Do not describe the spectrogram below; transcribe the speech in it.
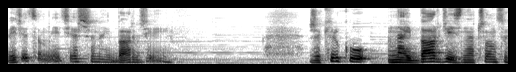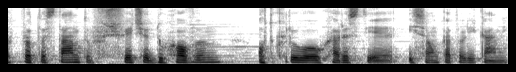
Wiecie, co mnie cieszy najbardziej? Że kilku najbardziej znaczących protestantów w świecie duchowym odkryło Eucharystię i są katolikami.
